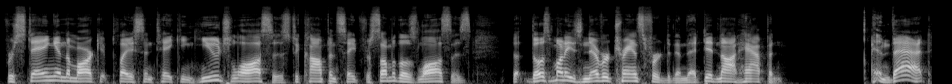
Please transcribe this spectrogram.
for staying in the marketplace and taking huge losses to compensate for some of those losses, th- those monies never transferred to them. That did not happen. And that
